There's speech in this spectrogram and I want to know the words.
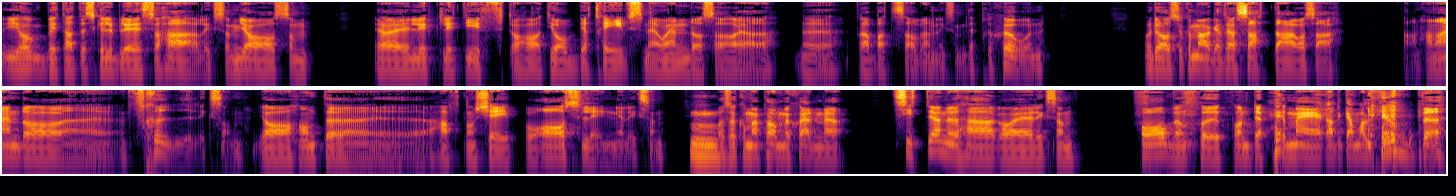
jobbigt att det skulle bli så här liksom. Jag som, jag är lyckligt gift och har ett jobb jag trivs med och ändå så har jag nu drabbats av en liksom, depression. Och då så kommer jag ihåg att jag satt där och så här, Fan, han har ändå eh, en fru liksom. Jag har inte eh, haft någon tjej på aslänge liksom. Mm. Och så kommer jag på mig själv med, sitter jag nu här och är liksom avundsjuk på en deprimerad gammal gubbe?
